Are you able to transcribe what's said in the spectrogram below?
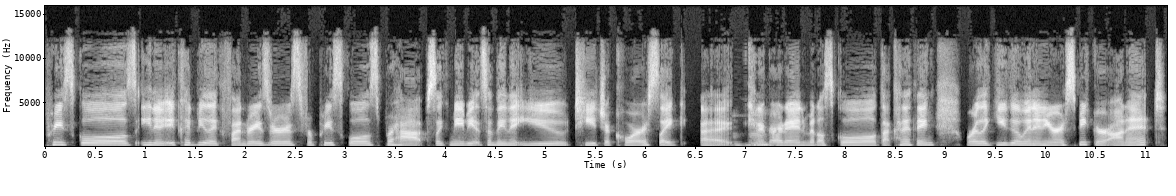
preschools you know it could be like fundraisers for preschools perhaps like maybe it's something that you teach a course like uh, Mhm. kindergarten middle school that kind of thing where like you go in and you're a speaker on it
